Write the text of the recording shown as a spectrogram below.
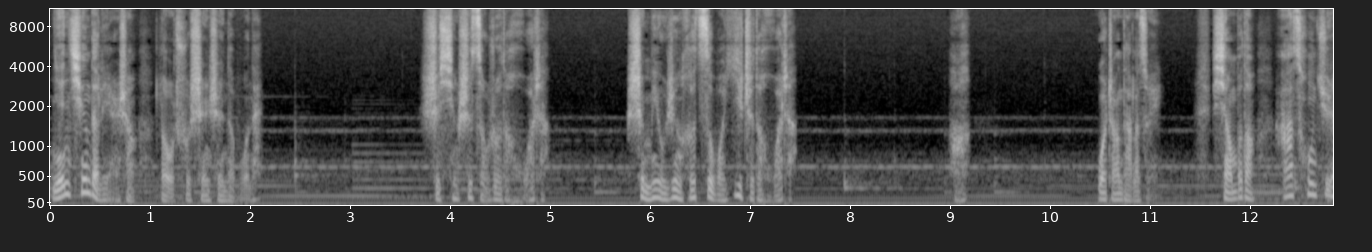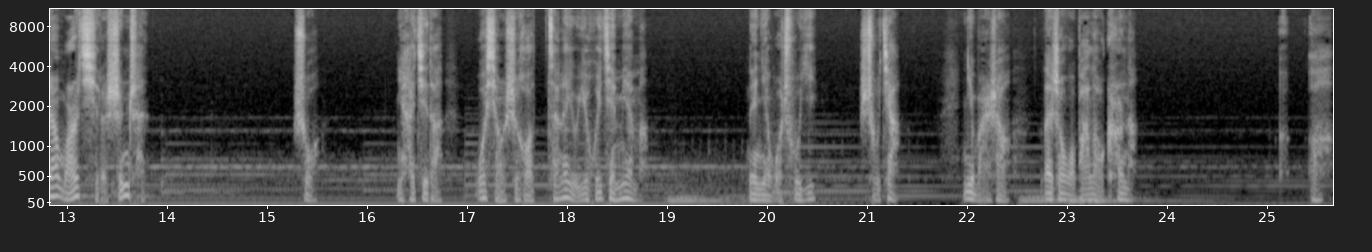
年轻的脸上露出深深的无奈。是行尸走肉的活着，是没有任何自我意志的活着。啊！我张大了嘴。想不到阿聪居然玩起了深沉，说：“你还记得我小时候咱俩有一回见面吗？那年我初一，暑假，你晚上来找我爸唠嗑呢。啊，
